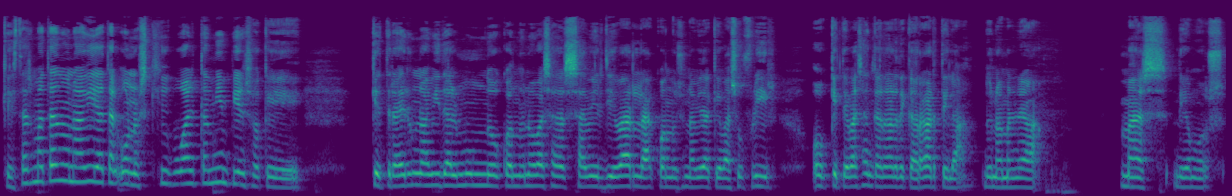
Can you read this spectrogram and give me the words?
Que estás matando una vida tal. Bueno, es que igual también pienso que, que traer una vida al mundo cuando no vas a saber llevarla, cuando es una vida que va a sufrir, o que te vas a encargar de cargártela de una manera más, digamos,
